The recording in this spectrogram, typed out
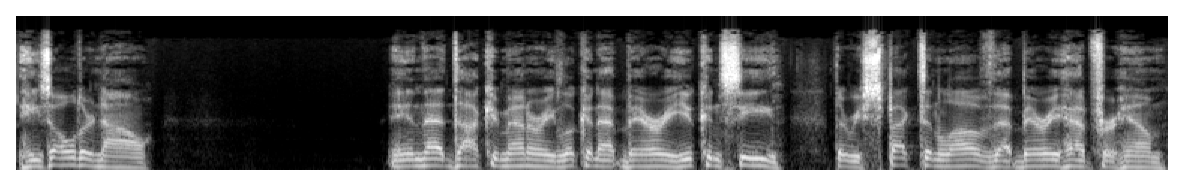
He's older now. In that documentary, looking at Barry, you can see the respect and love that Barry had for him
